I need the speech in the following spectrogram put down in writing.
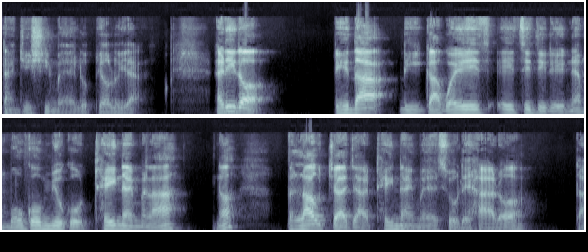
တန်ကြီးရှိမယ်လို့ပြောလို့ရတယ်အဲ့ဒီတော့ဒေတာဒီကာကွယ်အေးစစ်တီတွေနဲ့မိုးကုတ်မြို့ကိုထိန်းနိုင်မလားနော်ဘလောက်ကြာကြာထိန်းနိုင်မယ်ဆိုတဲ့ဟာတော့ဒါ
